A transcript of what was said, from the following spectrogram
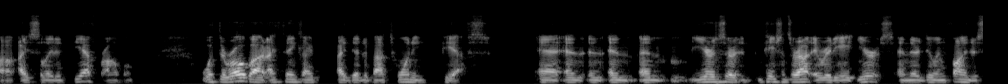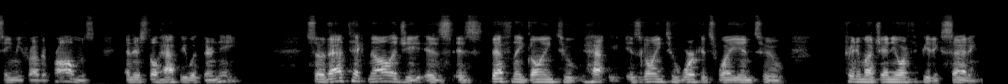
a isolated PF problem with the robot, I think I, I did about 20 PFs. And, and, and, and years are, patients are out already eight years and they're doing fine. They're seeing me for other problems and they're still happy with their knee. So that technology is, is definitely going to ha- is going to work its way into pretty much any orthopedic setting.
